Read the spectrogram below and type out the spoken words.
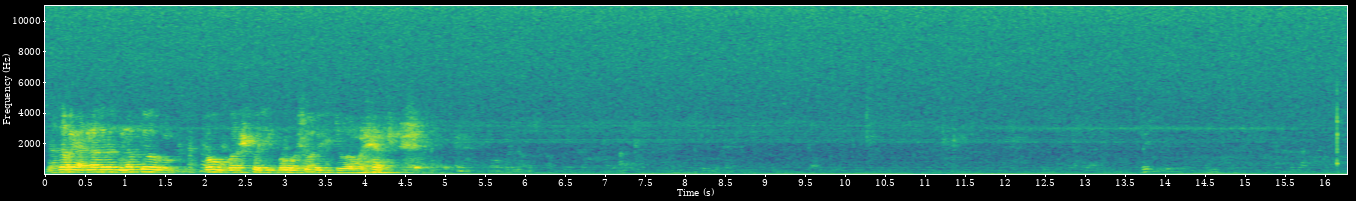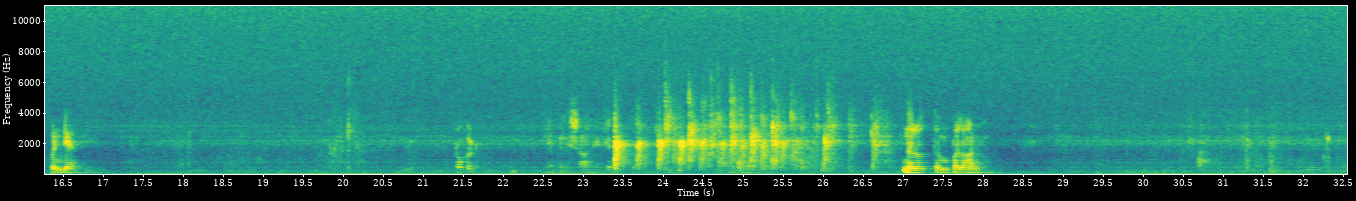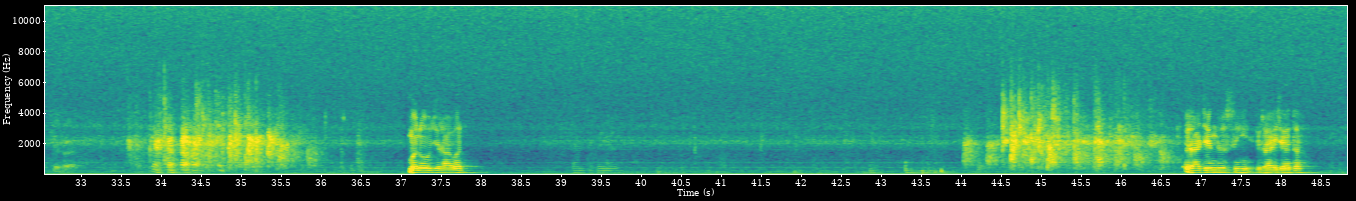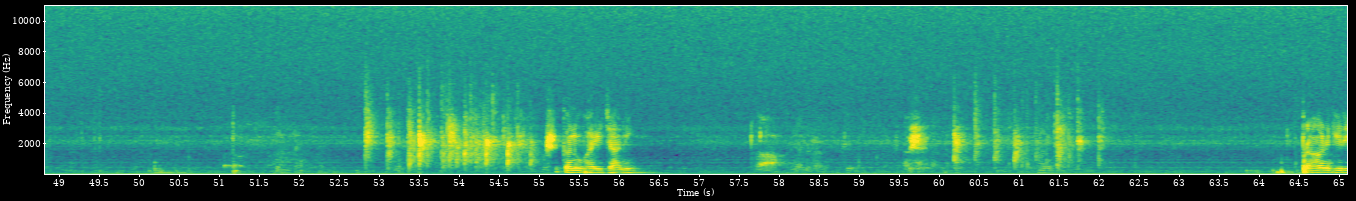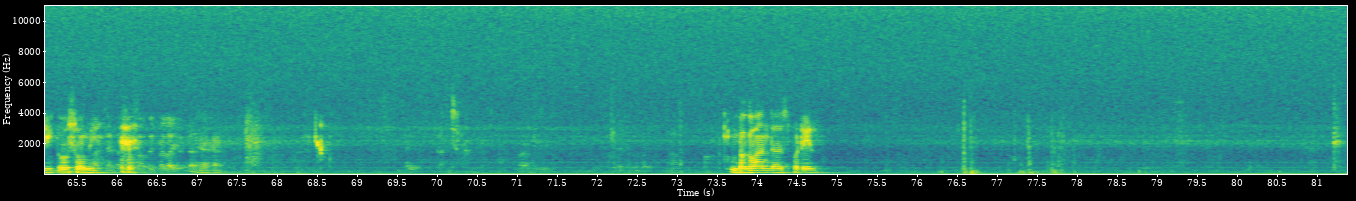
નાસાભાઈ આટલા સરસ ગુલાબ તો બહુ વર્ષ પછી, બહુ વર્ષો પછી જોવા મળ્યા. પંડ્યા? નરોત્તમ પલાણ. મનોજ રાવત. રાજેન્દ્રસિંહ રાયજાદા શ્રી કનુભાઈ જાની પ્રાણગીરી ગોસ્વામી ભગવાન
